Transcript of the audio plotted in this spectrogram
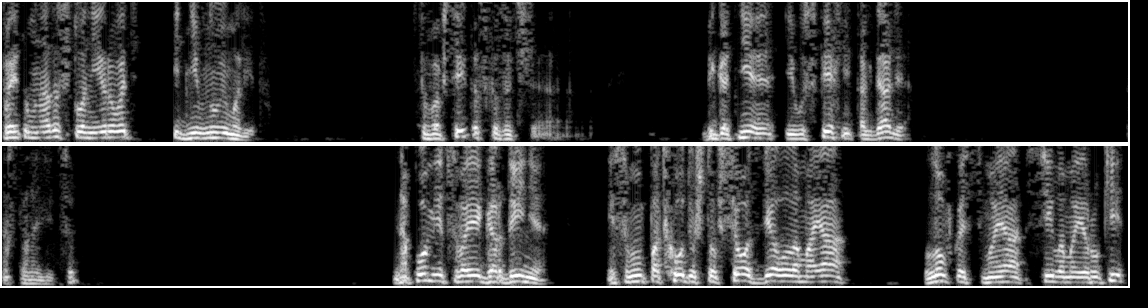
Поэтому надо спланировать и дневную молитву. Чтобы во всей, так сказать, э, беготне и успехе и так далее остановиться. Напомнить своей гордыне и своему подходу, что все сделала моя ловкость, моя сила моей руки,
